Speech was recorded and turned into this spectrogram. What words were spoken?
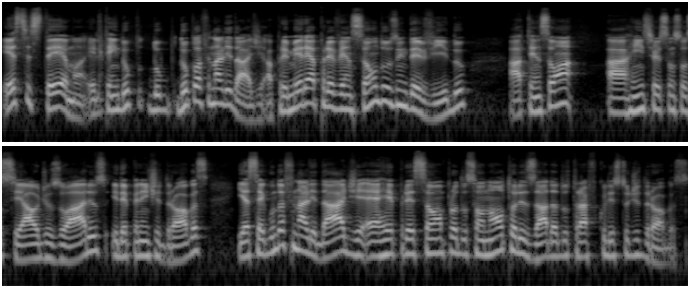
Esse sistema ele tem dupla, dupla finalidade. A primeira é a prevenção do uso indevido, a atenção a reinserção social de usuários e dependentes de drogas, e a segunda finalidade é a repressão à produção não autorizada do tráfico ilícito de drogas.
